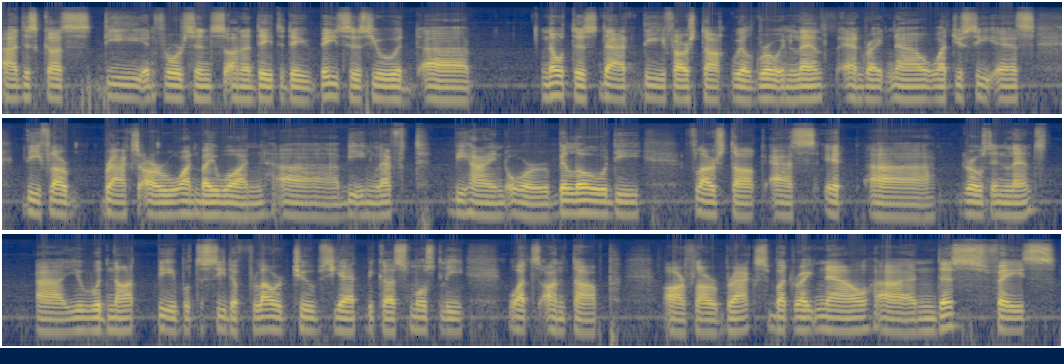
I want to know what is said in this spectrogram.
uh, discuss the inflorescence on a day-to-day basis, you would uh, notice that the flower stalk will grow in length. And right now, what you see is the flower bracts are one by one uh, being left behind or below the flower stalk as it uh, grows in length. Uh, you would not be able to see the flower tubes yet because mostly what's on top are flower bracts but right now uh, in this phase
